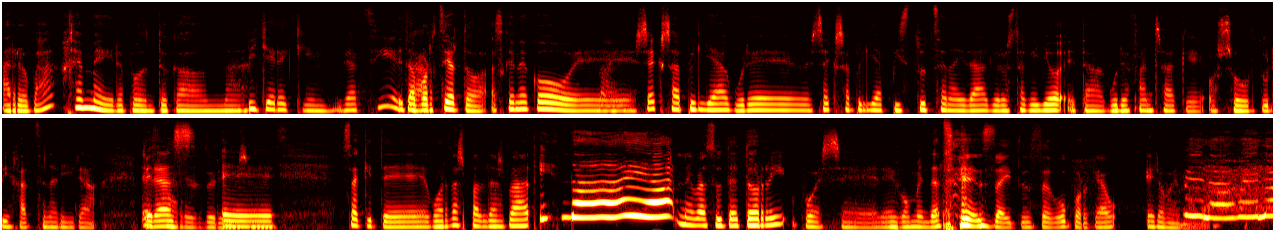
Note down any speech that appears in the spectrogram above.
arroba gmail.com Biterekin idatzi, eta... Eta, por cierto, azkeneko e, Bai. sexapila, gure sexapila piztutzen ari da geroztak eta gure fansak eh, oso urduri jartzen ari dira. Beraz, urduri, eh, zakite, guardaspaldas bat, indaia, ne bazute etorri, pues ere gomendatzen zaitu zegu, porque hau, eromen bada.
